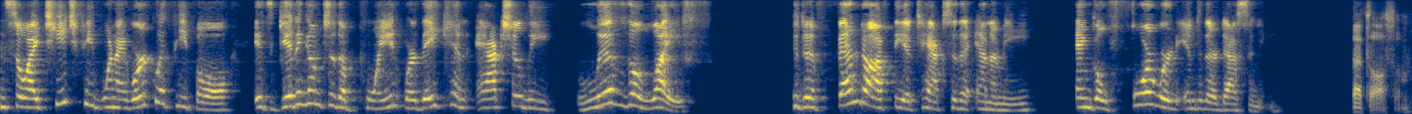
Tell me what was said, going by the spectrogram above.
And so I teach people when I work with people, it's getting them to the point where they can actually live the life to defend off the attacks of the enemy and go forward into their destiny. That's awesome.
